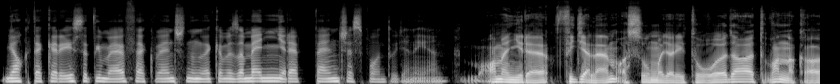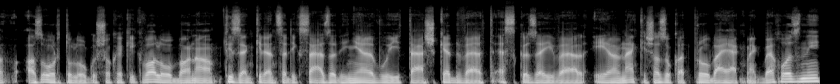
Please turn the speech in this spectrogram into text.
nyaktekerészeti melfekvencs, na nekem ez a mennyire pencs, ez pont ugyanilyen. Amennyire figyelem a szómagyarító oldalt, vannak a, az ortológusok, akik valóban a 19. századi nyelvújítás kedvelt eszközeivel élnek, és azokat próbálják meg behozni.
